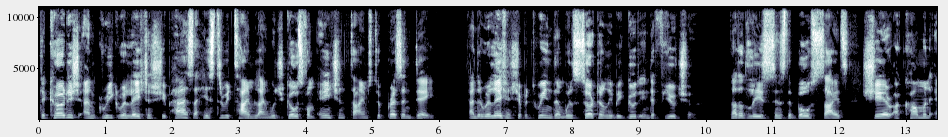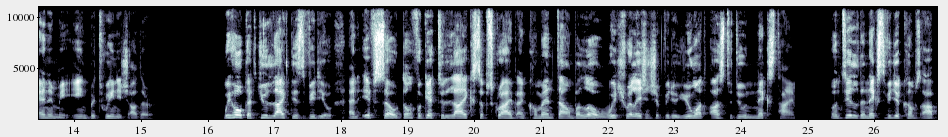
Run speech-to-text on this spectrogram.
The Kurdish and Greek relationship has a history timeline which goes from ancient times to present day and the relationship between them will certainly be good in the future, not at least since the both sides share a common enemy in between each other. We hope that you liked this video and if so don't forget to like, subscribe and comment down below which relationship video you want us to do next time. Until the next video comes up,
